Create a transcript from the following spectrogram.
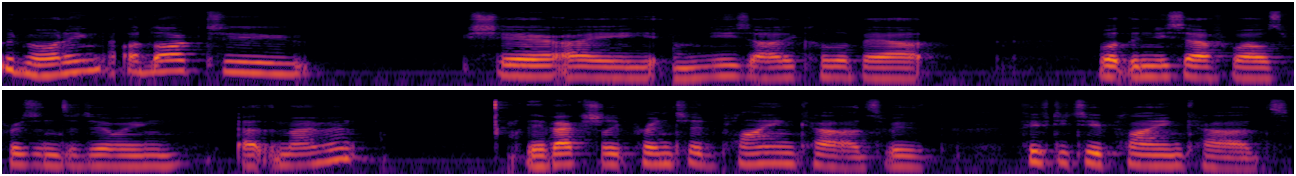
Good morning. I'd like to share a news article about what the New South Wales prisons are doing at the moment. They've actually printed playing cards with 52 playing cards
